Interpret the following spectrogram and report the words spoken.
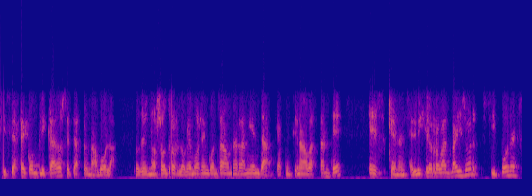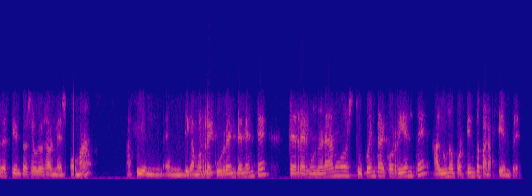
si se hace complicado se te hace una bola. Entonces nosotros lo que hemos encontrado una herramienta que ha funcionado bastante es que en el servicio de RoboAdvisor, si pones 300 euros al mes o más, así en, digamos recurrentemente, te remuneramos tu cuenta corriente al 1% para siempre.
